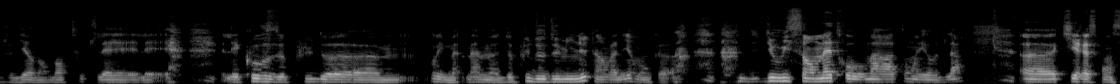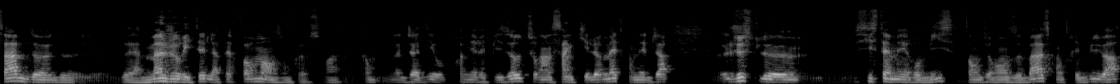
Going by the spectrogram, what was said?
je veux dire, dans, toutes les, les, courses de plus de, oui, même de plus de deux minutes, hein, on va dire, donc du 800 mètres au marathon et au-delà, qui est responsable de, de la majorité de la performance. Donc, euh, comme on l'a déjà dit au premier épisode, sur un 5 km, on est déjà juste le système aérobie, cette endurance de base contribue à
